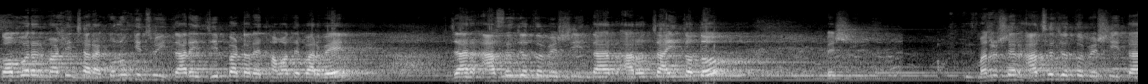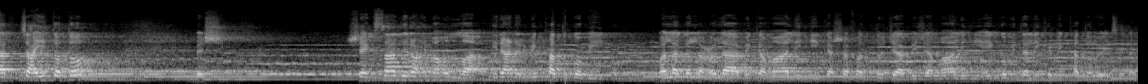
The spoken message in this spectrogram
কবরের মাটি ছাড়া কোনো কিছুই তার এই জিব্বাটারে থামাতে পারবে। যার আছে যত বেশি, তার আরও চাই তত বেশি। মানুষের আছে যত বেশি, তার চাই তত বেশি। শেখ সাদি রহিমাহুল্লাহ, ইরানের বিখ্যাত কবি এই কবিতা লিখে বিখ্যাত হয়েছিলেন।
